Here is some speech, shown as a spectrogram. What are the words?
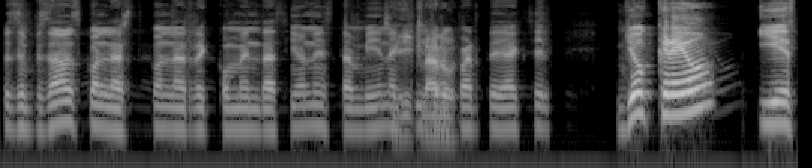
Pues empezamos con las con las recomendaciones también Sí, aquí claro. por parte de Axel. Yo creo y es,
